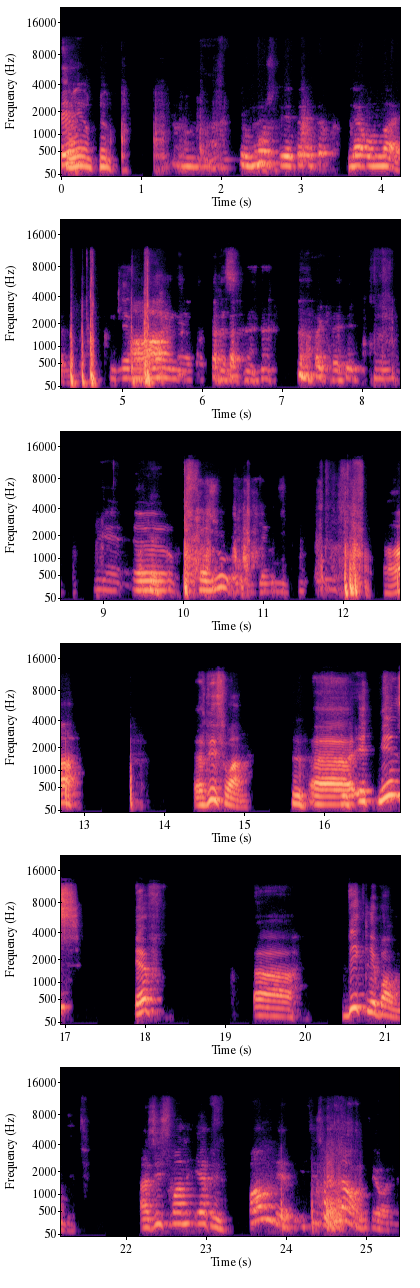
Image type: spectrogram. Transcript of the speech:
Нет, нет. Может, это, это для онлайн. Для А. онлайна я покажу. Okay. Я, э, покажу. Я не- Ah, Uh, this one. Hmm. Uh, it means if uh, weakly bounded. As this one, if Hmm. bounded, it is well-known theorem.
